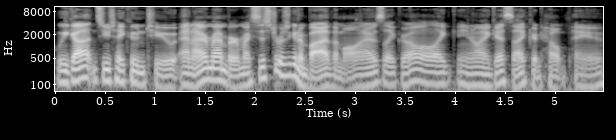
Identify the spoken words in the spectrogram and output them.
we got Zoo Tycoon 2, and I remember my sister was gonna buy them all, and I was like, oh, like you know, I guess I could help pay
